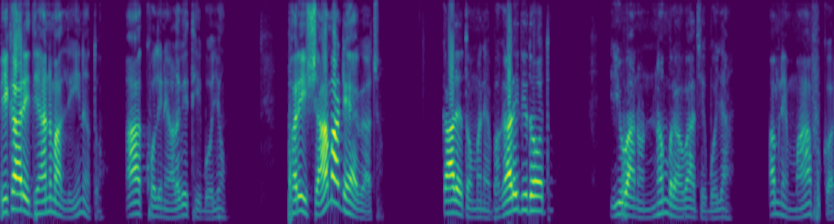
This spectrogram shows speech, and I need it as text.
ભિખારી ધ્યાનમાં લીન હતો. આંખ ખોલીને અળવીથી બોલ્યો ફરી શા માટે આવ્યા છો? કાલે તો મને ભગાડી દીધો હતો. યુવાનો નમ્ર અવાજે બોલ્યા, અમને માફ કર.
